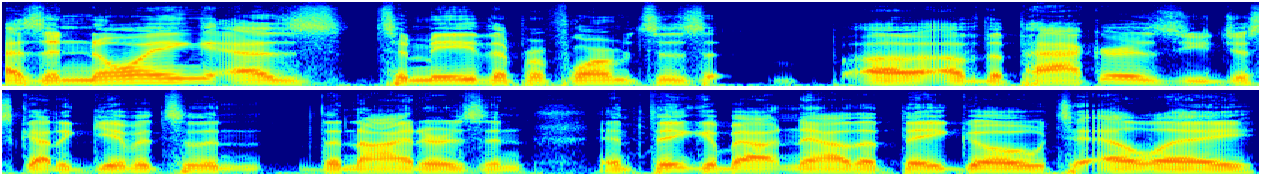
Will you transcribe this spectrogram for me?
as annoying as to me the performances uh, of the Packers. You just got to give it to the, the Niners and and think about now that they go to L.A.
